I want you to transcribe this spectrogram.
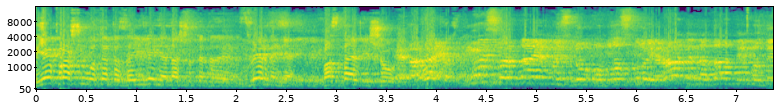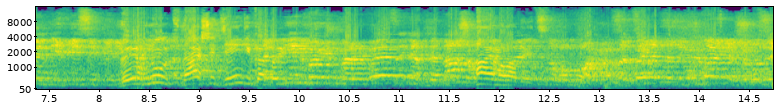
Я прошу вот это заявлення, наше вот это звернення поставити, що Ми звертаємось до обласної ради надати 1,8 мільйона вернуть наші деньги, на которые... пільгові перевезення для нашого Ай, молодець. комплексного парку. Це це є це депутатів, що вони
